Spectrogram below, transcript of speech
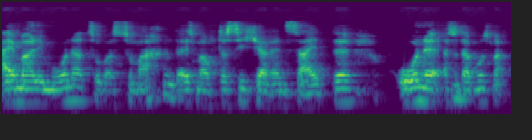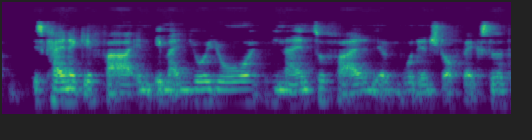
einmal im Monat sowas zu machen, da ist man auf der sicheren Seite, ohne, also da muss man ist keine Gefahr, in immer ein Jojo hineinzufallen, irgendwo den Stoffwechsel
